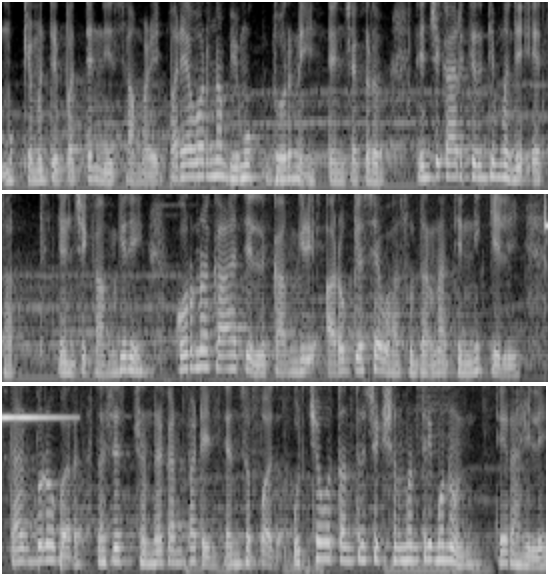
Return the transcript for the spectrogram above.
मुख्यमंत्रीपद त्यांनी सांभाळले. पर्यावरणाभिमुख धोरणे त्यांच्याकडं त्यांची कारकिर्दीमध्ये येतात. यांची कामगिरी कोरोना काळातील कामगिरी आरोग्यसेवा सुधारणा त्यांनी केली. त्याचबरोबर तसेच चंद्रकांत पाटील त्यांचं पद उच्च व तंत्रशिक्षण मंत्री म्हणून ते राहिले.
